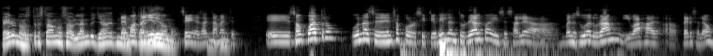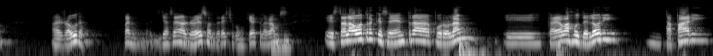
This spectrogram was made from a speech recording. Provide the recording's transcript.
Pero nosotros estábamos hablando ya de, montañismo. Sí, exactamente. Eh, son cuatro. Una se entra por Sitio Gil en Turrialba y se sale a, bueno, sube al Urán y baja a Pérez León, a Herradura. Bueno, ya sea al revés o al derecho, como quiera que lo hagamos. Está la otra que se entra por Olán, y cae abajo de Lori, Tapari,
